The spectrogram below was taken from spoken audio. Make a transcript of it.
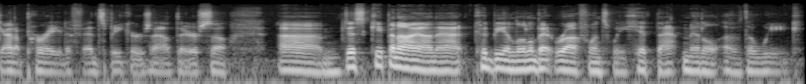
got a parade of Fed speakers out there. So um, just keep an eye on that. Could be a little bit rough once we hit that middle of the week.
